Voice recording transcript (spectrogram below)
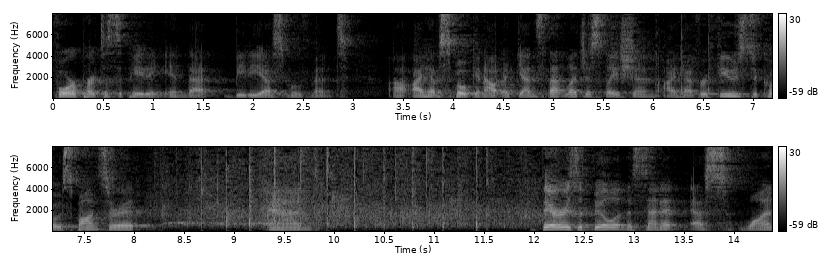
for participating in that BDS movement. Uh, I have spoken out against that legislation. I have refused to co-sponsor it. And there is a bill in the Senate, S1,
